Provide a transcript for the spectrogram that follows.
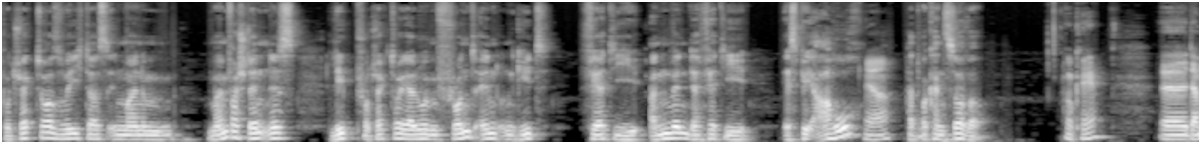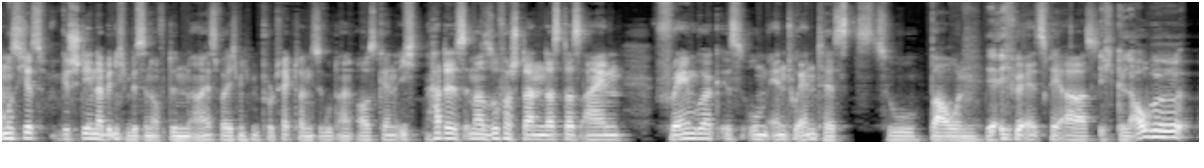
Protractor, so wie ich das in meinem, in meinem Verständnis, lebt Protractor ja nur im Frontend und geht, fährt die Anwendung, der fährt die SPA hoch, Ja. hat aber keinen Server. Okay. Äh, da muss ich jetzt gestehen, da bin ich ein bisschen auf dünnem Eis, weil ich mich mit Protector nicht so gut auskenne. Ich hatte es immer so verstanden, dass das ein Framework ist, um End-to-End-Tests zu bauen Ja, ich- für SPAs. Ich glaube,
